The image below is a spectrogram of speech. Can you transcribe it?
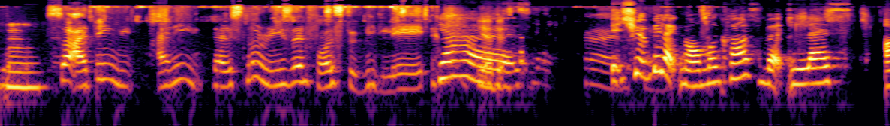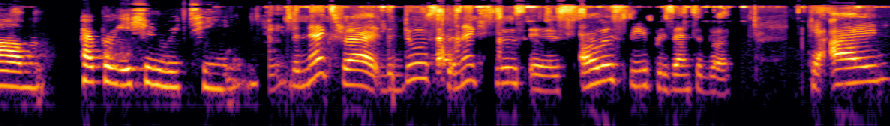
Mm. So I think we, I think there is no reason for us to be late. Yeah, Yes, it should be like normal class, but less um preparation routine. The next, right, the do's, the next do's is always be presentable. Okay, I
